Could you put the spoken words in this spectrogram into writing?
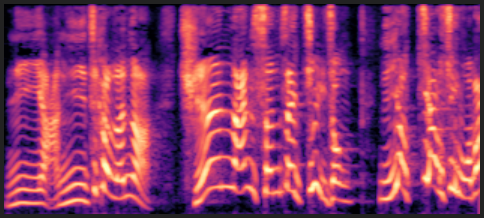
你呀，你这个人啊，全然身在罪中，你要教训我们。”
